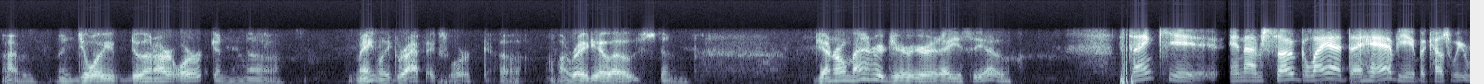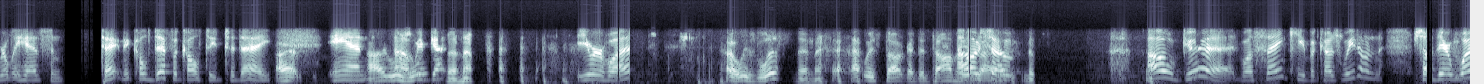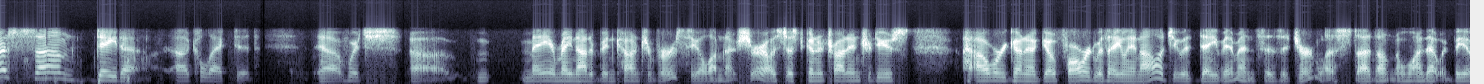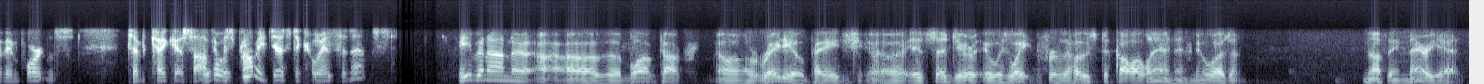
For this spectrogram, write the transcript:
I enjoy doing artwork and uh, mainly graphics work. Uh, I'm a radio host and general manager here at ACO. Thank you. And I'm so glad to have you because we really had some technical difficulty today. I, and I was uh, we've got. you were what? I was listening. I was talking to Tommy. Oh, about so. It. oh, good. Well, thank you because we don't. So there was some data uh, collected, uh, which uh, may or may not have been controversial. I'm not sure. I was just going to try to introduce how we're going to go forward with alienology with Dave Emmons as a journalist. I don't know why that would be of importance to kick us off. Well, it's probably just a coincidence. Even on the uh, uh, the Blog Talk uh, radio page, uh, it said it was waiting for the host to call in, and there wasn't nothing there yet.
